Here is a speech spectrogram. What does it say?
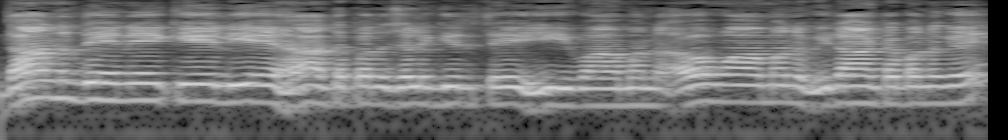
दान देने के लिए हाथ पर जल गिरते ही वामन अवामन विराट बन गए।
